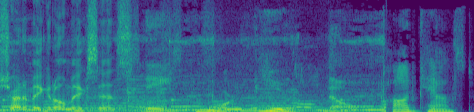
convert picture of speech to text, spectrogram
I'm trying to make it all make sense. The More. You Know. Podcast.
